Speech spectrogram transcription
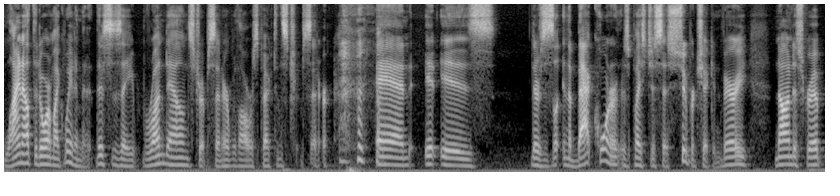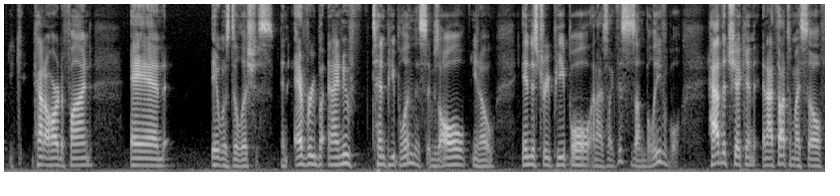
line out the door. I'm like, wait a minute, this is a rundown strip center. With all respect to the strip center, and it is there's this, in the back corner. There's a place that just says Super Chicken, very nondescript, kind of hard to find, and it was delicious. And everybody, and I knew ten people in this. It was all you know industry people, and I was like, this is unbelievable. Had the chicken, and I thought to myself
